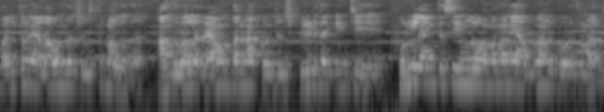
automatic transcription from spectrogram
ఫలితం ఎలా ఉందో చూస్తున్నావు కదా. అందువల్ల రేవంత్ అన్న కొంచెం స్పీడ్ తగ్గించి ఫుల్ లెంగ్త్ సీన్లో ఉండమని అభిమానులు కోరుతున్నారు.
